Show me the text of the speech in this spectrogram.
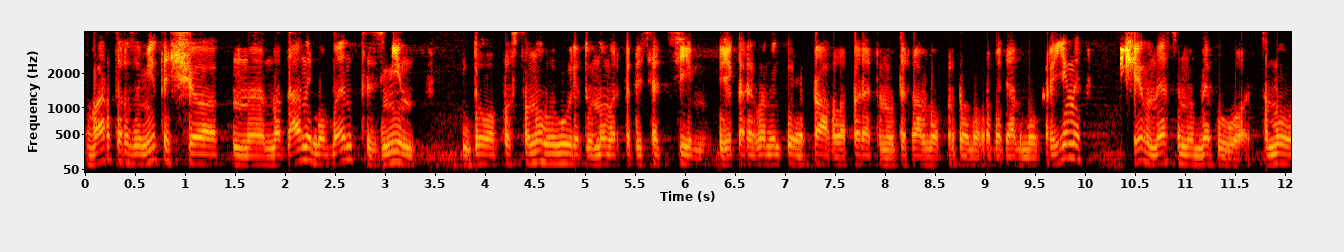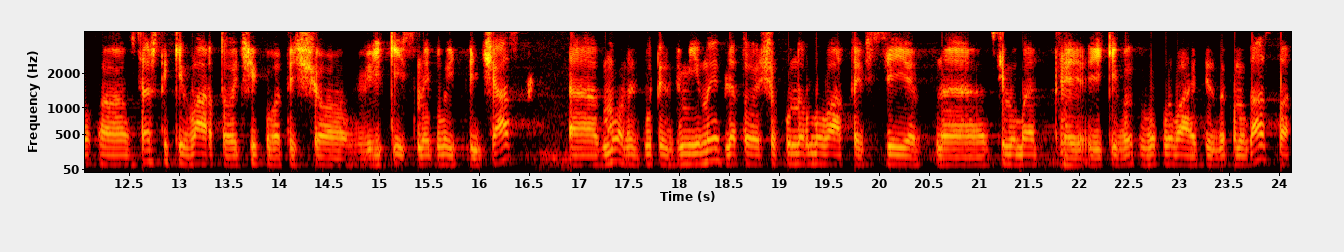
Варто розуміти, що на даний момент змін до постанови уряду номер 57, яка регламентує правила перетину державного кордону громадянами України, ще внесено не було. Тому е, все ж таки варто очікувати, що в якийсь найближчий час. Е, Можуть бути зміни для того, щоб унормувати всі е, всі моменти, які випливають із законодавства,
